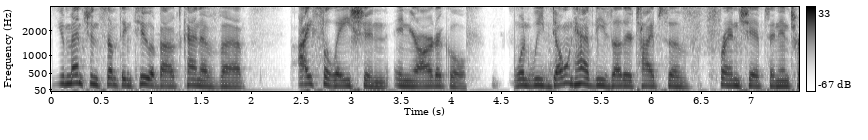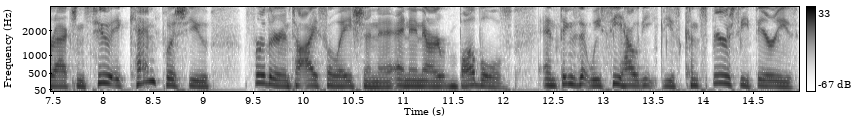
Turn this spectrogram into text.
You mentioned something too about kind of. Uh, isolation in your article. When we don't have these other types of friendships and interactions too, it can push you further into isolation and in our bubbles and things that we see how the, these conspiracy theories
